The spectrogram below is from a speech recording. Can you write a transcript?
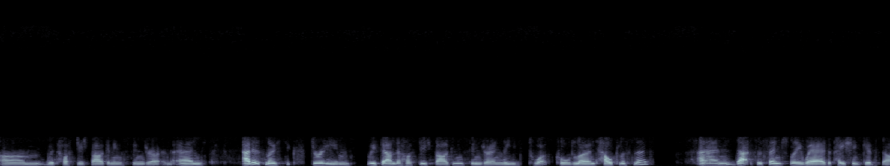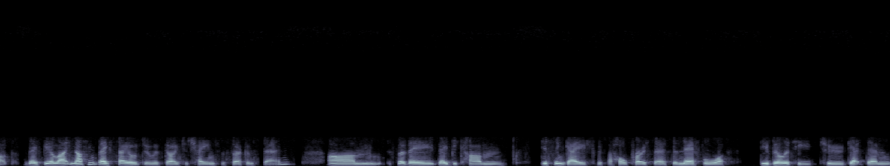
um, with hostage bargaining syndrome. And at its most extreme, we found a hostage bargaining syndrome leads to what's called learned helplessness. And that's essentially where the patient gives up. They feel like nothing they say or do is going to change the circumstance. Um, so they, they become disengaged with the whole process, and therefore, the ability to get them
